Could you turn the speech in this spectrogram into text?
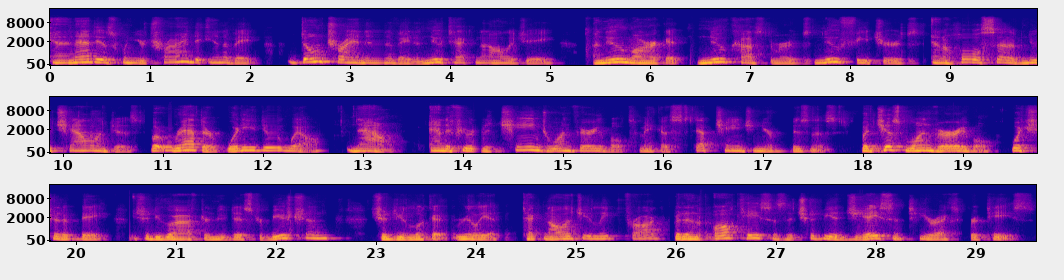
And that is when you're trying to innovate, don't try and innovate a new technology, a new market, new customers, new features, and a whole set of new challenges, but rather, what do you do well now? And if you were to change one variable to make a step change in your business, but just one variable, what should it be? Should you go after new distribution? Should you look at really a technology leapfrog? But in all cases, it should be adjacent to your expertise.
